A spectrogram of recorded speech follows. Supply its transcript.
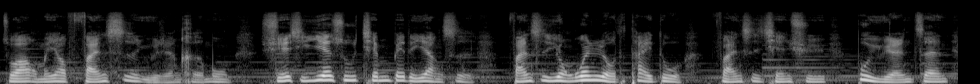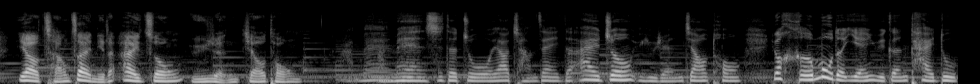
主啊，我们要凡事与人和睦，学习耶稣谦卑的样式。凡事用温柔的态度，凡事谦虚，不与人争，要常在你的爱中与人交通。阿门。是的，主，我要常在你的爱中与人交通，用和睦的言语跟态度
